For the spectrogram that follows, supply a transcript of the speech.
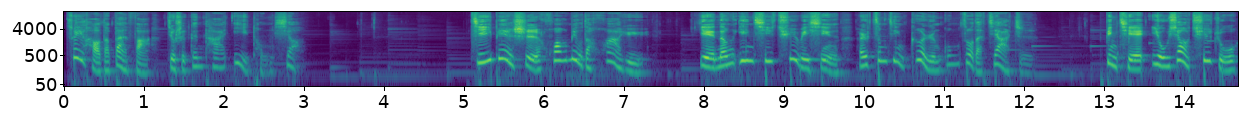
最好的办法就是跟他一同笑。即便是荒谬的话语，也能因其趣味性而增进个人工作的价值。并且有效驱逐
